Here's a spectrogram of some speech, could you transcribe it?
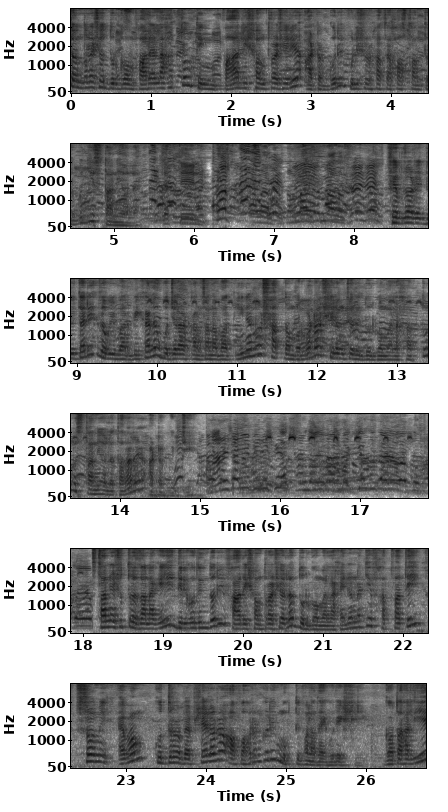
চন্দনেশ্বর দুর্গম ফার এলাকাতন তিন পাহাড়ি সন্ত্রাসীরা আটক করে পুলিশের হাতে হস্তান্তর করছে স্থানীয় ফেব্রুয়ারির দুই তারিখ, রবিবার বিকালে উপজেলার কাঞ্চনাবাদ ইউনিয়নের সাত নম্বর ওয়ার্ডের শিলংচুরি দুর্গম এলাকাতন স্থানীয় তারারে আটক করছে স্থানীয় সূত্রে জানা গিয়ে দীর্ঘদিন ধরে ফারি সন্ত্রাসী হলে দুর্গম এলাকায়। নাকি ফাতফাতি, শ্রমিক এবং ক্ষুদ্র ব্যবসায়ীরা অপহরণ করে মুক্তিপণ আদায় করে এসেছি গত হালিয়ে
